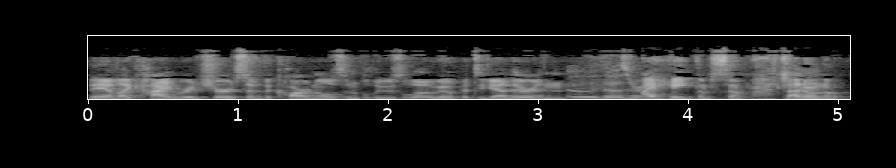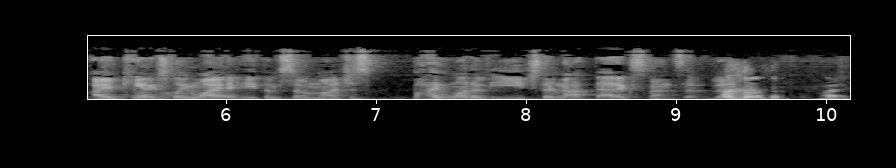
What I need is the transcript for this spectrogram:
they have like hybrid shirts of the Cardinals and Blues logo put together, and Ooh, those are I hate them so much. I don't know. I can't explain why I hate them so much. Just buy one of each. They're not that expensive. But... right.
